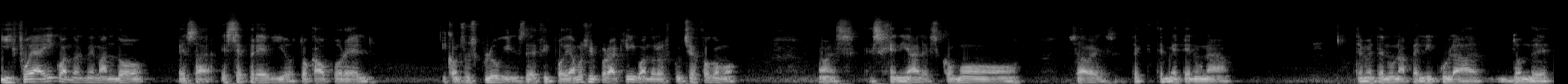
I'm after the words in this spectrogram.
Y fue ahí cuando él me mandó ese previo tocado por él y con sus plugins. Es decir, podíamos ir por aquí. Cuando lo escuché fue como, no, es, genial, es como, ¿sabes? Te, te meten una, te meten una película donde,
